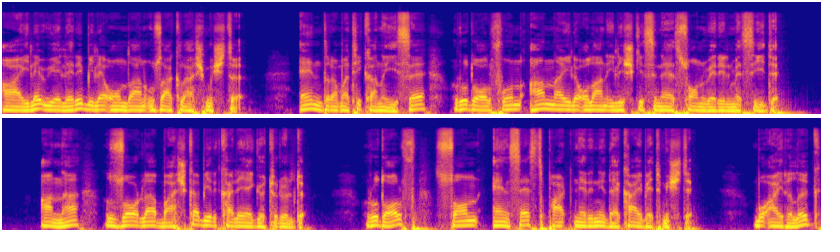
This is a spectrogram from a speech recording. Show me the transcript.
Aile üyeleri bile ondan uzaklaşmıştı. En dramatik anı ise Rudolf'un Anna ile olan ilişkisine son verilmesiydi. Anna zorla başka bir kaleye götürüldü. Rudolf son ensest partnerini de kaybetmişti. Bu ayrılık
